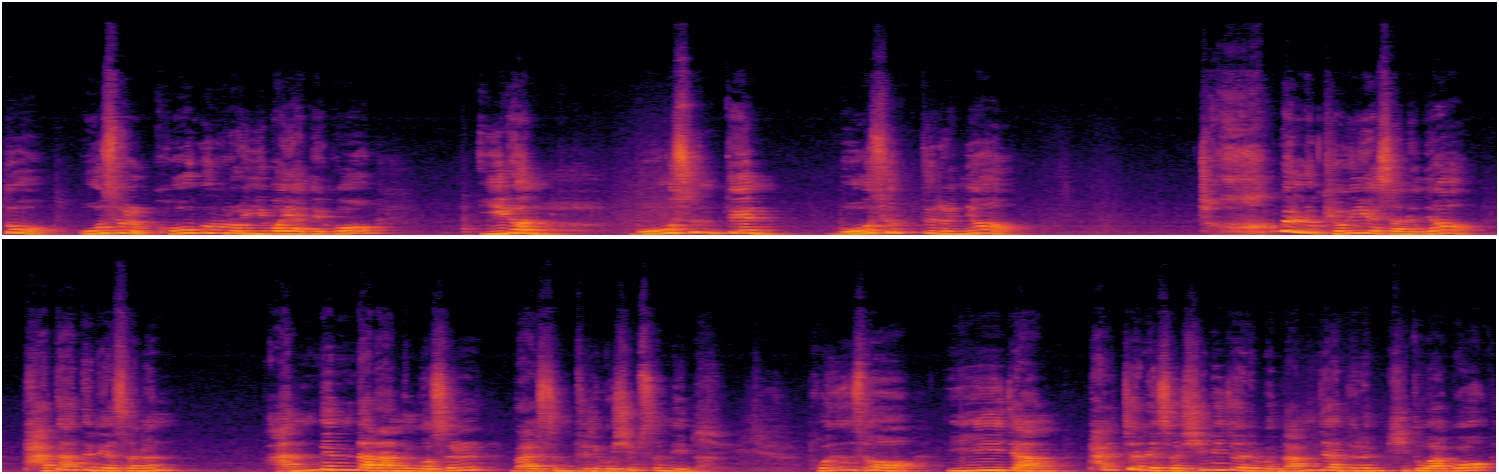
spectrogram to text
또 옷을 고급으로 입어야 되고 이런 모순된 모습들은요 정말로 교회에서는요 받아들여서는 안 된다라는 것을 말씀드리고 싶습니다. 본서 2장 8절에서 12절에 보면 남자들은 기도하고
